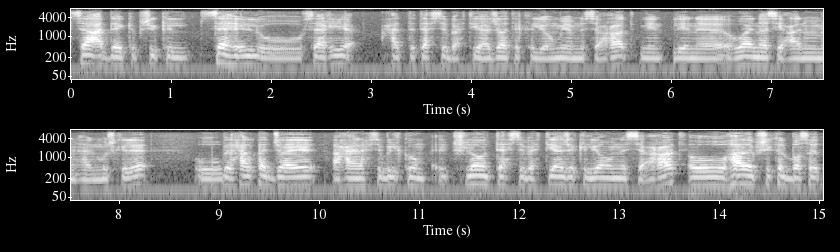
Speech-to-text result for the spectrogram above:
تساعدك بشكل سهل وسريع حتى تحسب احتياجاتك اليومية من السعرات لأن هواي ناس يعانون من هالمشكلة. وبالحلقة الجاية راح نحسب لكم شلون تحسب احتياجك اليومي من السعرات. وهذا بشكل بسيط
